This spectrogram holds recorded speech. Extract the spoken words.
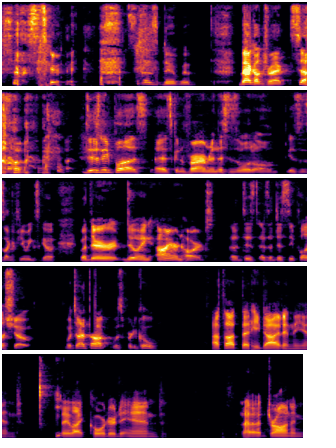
so stupid. So stupid. Back on track. So Disney Plus has confirmed, and this is a little old. This is like a few weeks ago, but they're doing Ironheart as a Disney Plus show, which I thought was pretty cool. I thought that he died in the end. They like quartered and uh, drawn and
